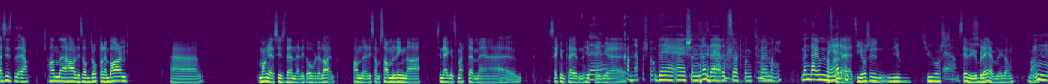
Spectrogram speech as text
Jeg synes ja. Han eh, har liksom droppa den baren. Eh, mange syns den er litt over the line. Han er liksom sammenligna sin egen smerte med eh, second plane hitting Det eh, kan jeg forstå. det, jeg skjønner at det er et sårt punkt for mange. Men det er jo mer det er ti år siden, ju- 20 år Ja. Sier du jubileum, liksom? Nei, Mm,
